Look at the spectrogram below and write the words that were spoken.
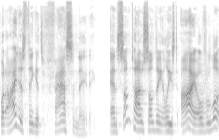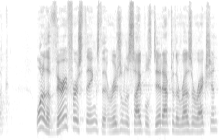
But I just think it's fascinating and sometimes something at least I overlook. One of the very first things the original disciples did after the resurrection,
